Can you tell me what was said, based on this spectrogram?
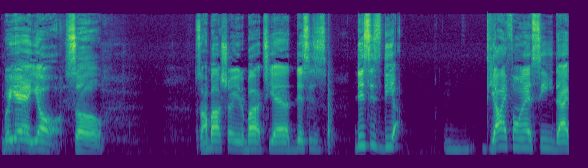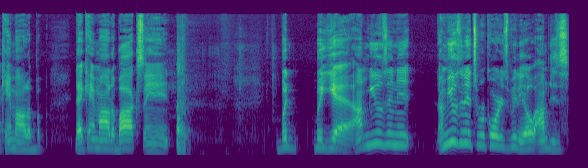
But yeah, y'all. So, so I'm about to show you the box. Yeah, this is this is the the iPhone SE that came out of that came out of the box, and but but yeah, I'm using it. I'm using it to record this video. I'm just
